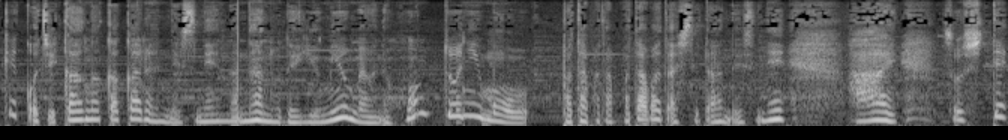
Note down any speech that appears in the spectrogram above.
結構時間がかかるんですね。なので弓嫁はね本当にもうバタバタバタバタしてたんですね。はい。そして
